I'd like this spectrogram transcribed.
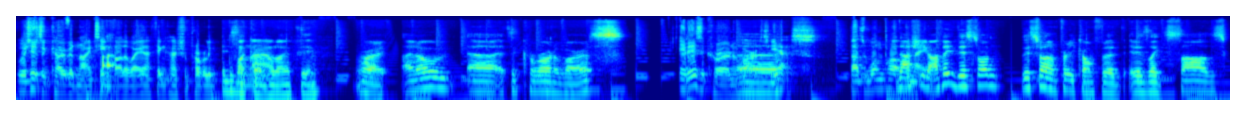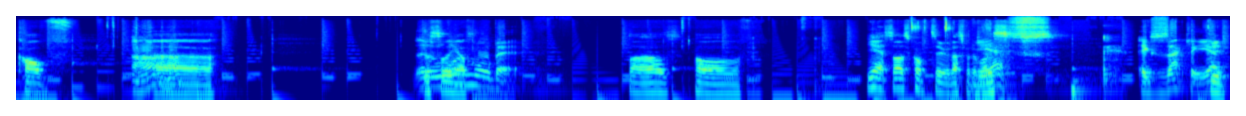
Which isn't COVID nineteen, by the way. I think I should probably It is a point that out. COVID nineteen. Right. I know uh, it's a coronavirus. It is a coronavirus. Uh, yes, that's one part No, of the actually, name. I think this one, this one, I'm pretty confident. It is like SARS-CoV. Uh-huh, uh-huh. Uh, There's just something one else. more bit. SARS-CoV. Yeah, SARS-CoV-2. That's what it was. Yes. Exactly, yeah. Dude,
